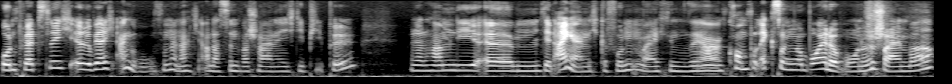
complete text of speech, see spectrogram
Und plötzlich äh, werde ich angerufen. Dann dachte ich, ah, das sind wahrscheinlich die People. Und dann haben die ähm, den Eingang nicht gefunden, weil ich in einem sehr komplexen Gebäude wohne, scheinbar.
